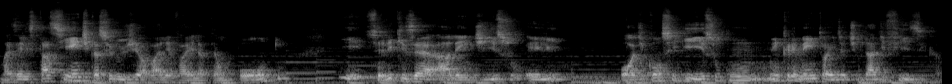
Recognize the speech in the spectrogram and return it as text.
mas ele está ciente que a cirurgia vai levar ele até um ponto e, se ele quiser além disso, ele pode conseguir isso com um incremento aí de atividade física.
